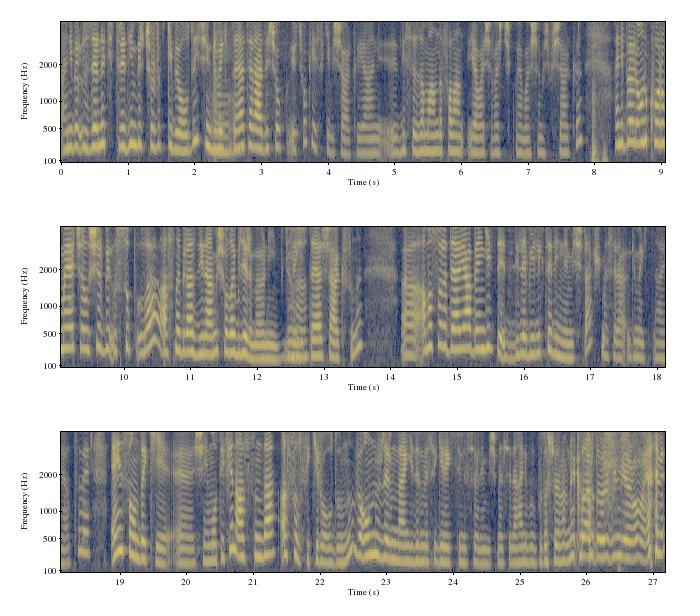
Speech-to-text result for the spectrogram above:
hani böyle üzerine titrediğim bir çocuk gibi olduğu için Güme Gitti Hayat herhalde çok çok eski bir şarkı yani e, lise zamanında falan yavaş yavaş çıkmaya başlamış bir şarkı. Hani böyle onu korumaya çalışır bir üslupla aslında biraz direnmiş olabilirim örneğin Güme Hayat şarkısını. Ee, ama sonra Derya Bengi de ile birlikte dinlemişler. Mesela Gümek'in hayatı ve en sondaki e, şey motifin aslında asıl fikir olduğunu ve onun üzerinden gidilmesi gerektiğini söylemiş. Mesela hani bunu burada söylemem ne kadar doğru bilmiyorum ama yani.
